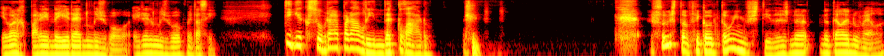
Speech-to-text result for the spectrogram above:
E agora reparem na Irene Lisboa. A Irene Lisboa comenta assim: Tinha que sobrar para a Linda, claro. As pessoas tão, ficam tão investidas na, na telenovela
